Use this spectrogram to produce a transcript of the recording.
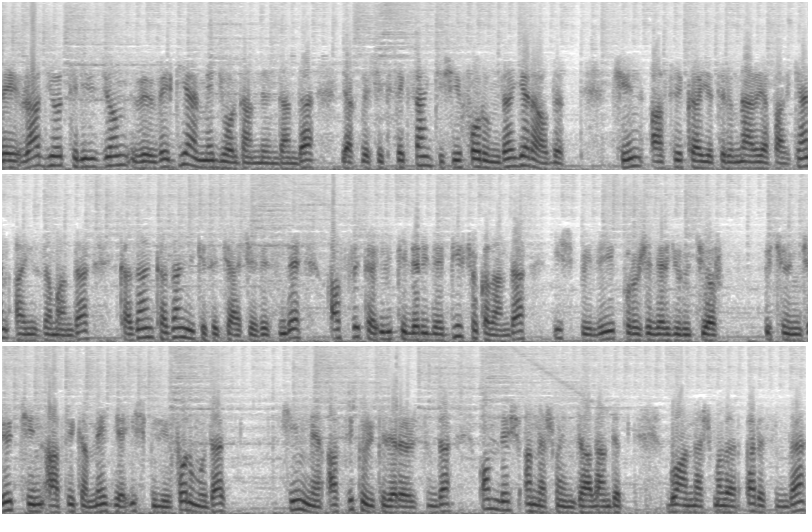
ve radyo, televizyon ve, diğer medya organlarından da yaklaşık 80 kişi forumda yer aldı. Çin Afrika yatırımlar yaparken aynı zamanda kazan kazan ilkesi çerçevesinde Afrika ülkeleriyle birçok alanda işbirliği projeleri yürütüyor. 3. Çin-Afrika Medya İşbirliği Forumu da Çin'le Afrika ülkeleri arasında 15 anlaşma imzalandı. Bu anlaşmalar arasında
